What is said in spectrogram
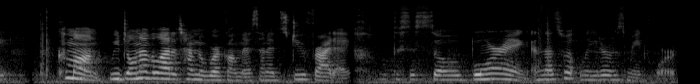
why? Come on, we don't have a lot of time to work on this and it's due Friday. This is so boring, and that's what later was made for.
